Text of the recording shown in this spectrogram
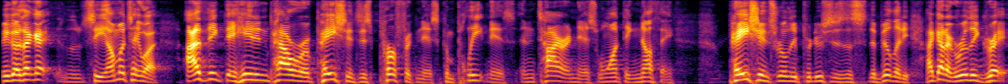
Because I got, see, I'm going to tell you what. I think the hidden power of patience is perfectness, completeness, entireness, wanting nothing. Patience really produces a stability. I got a really great,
